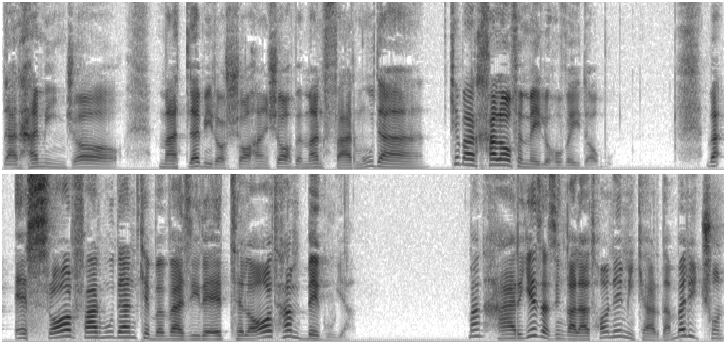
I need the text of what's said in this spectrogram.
در همینجا مطلبی را شاهنشاه به من فرمودند که برخلاف میل هویدا بود و اصرار فرمودند که به وزیر اطلاعات هم بگویم. من هرگز از این غلط ها نمی کردم ولی چون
